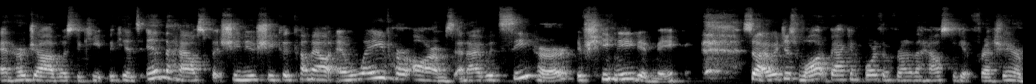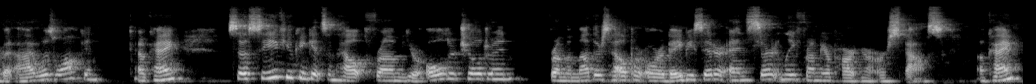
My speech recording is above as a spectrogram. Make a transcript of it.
And her job was to keep the kids in the house, but she knew she could come out and wave her arms, and I would see her if she needed me. So I would just walk back and forth in front of the house to get fresh air, but I was walking. Okay. So see if you can get some help from your older children, from a mother's helper or a babysitter, and certainly from your partner or spouse. Okay.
